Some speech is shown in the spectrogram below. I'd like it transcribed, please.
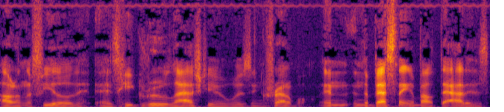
out on the field as he grew last year was incredible. And, and the best thing about that is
